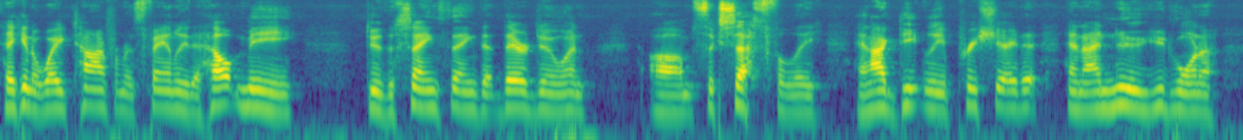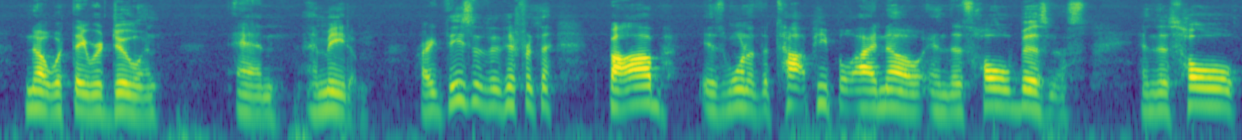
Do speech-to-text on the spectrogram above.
taking away time from his family to help me do the same thing that they're doing um, successfully. And I deeply appreciate it, and I knew you'd want to know what they were doing and, and meet them right? These are the different things. Bob is one of the top people I know in this whole business, in this whole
